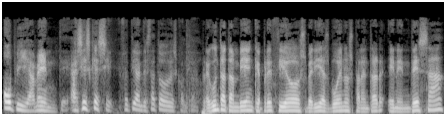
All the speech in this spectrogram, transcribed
Obviamente. Así es que sí, efectivamente, está todo descontado. Pregunta también qué precios verías buenos para entrar en Endesa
